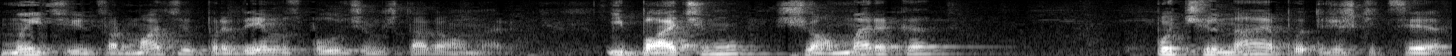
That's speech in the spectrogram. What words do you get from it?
Ми цю інформацію передаємо Сполученим Штатам Америки. І бачимо, що Америка починає потрішки це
